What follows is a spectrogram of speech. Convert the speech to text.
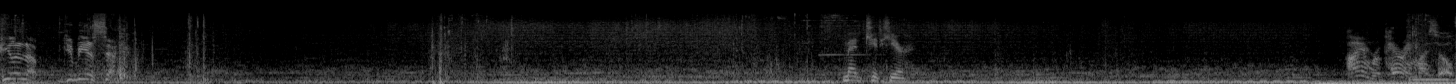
Healing up. Give me a second. Medkit here. Repairing myself.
